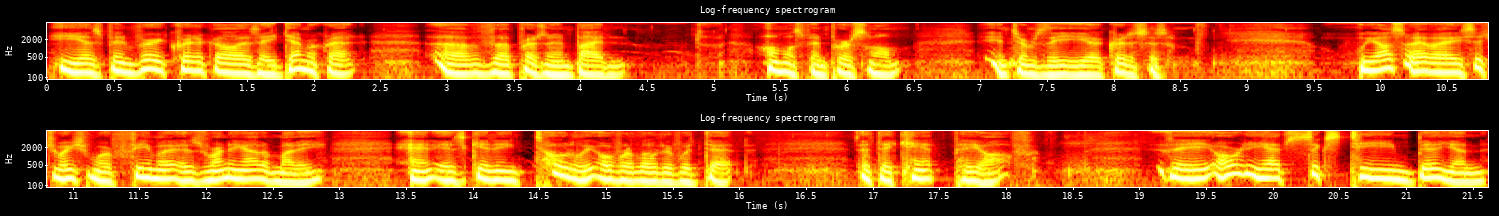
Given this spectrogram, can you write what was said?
He has been very critical as a Democrat of uh, President Biden, almost been personal in terms of the uh, criticism. We also have a situation where FEMA is running out of money and is getting totally overloaded with debt that they can't pay off. They already had 16 billion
